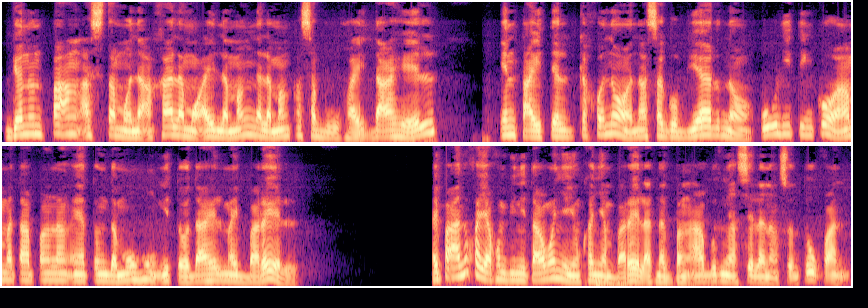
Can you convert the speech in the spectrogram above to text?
ganun pa ang asta mo na akala mo ay lamang na lamang ka sa buhay dahil entitled ka ko no, nasa gobyerno. Ulitin ko ha, matapang lang etong damuhong ito dahil may barel. Ay paano kaya kung binitawan niya yung kanyang barel at nagpang-abot nga sila ng suntukan?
